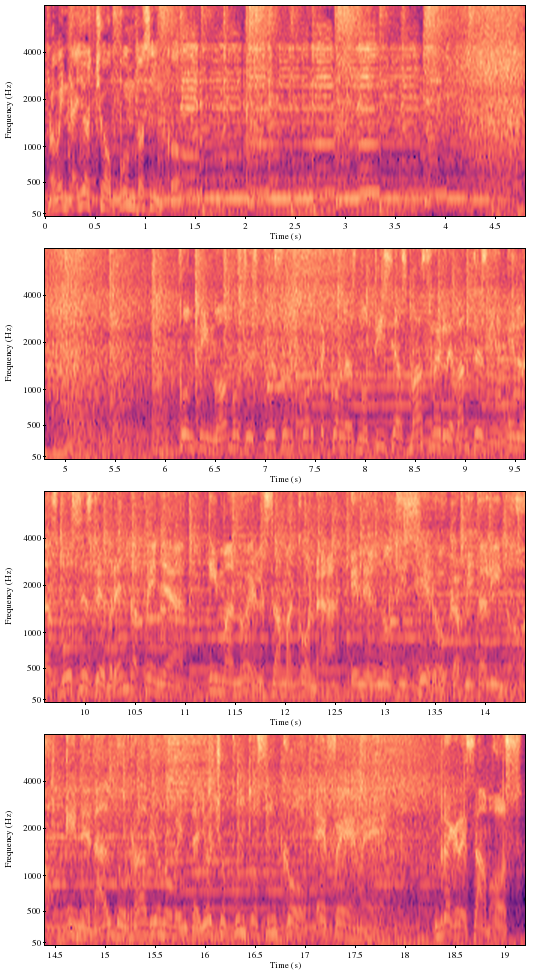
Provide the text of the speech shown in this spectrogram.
98.5. Continuamos después del corte con las noticias más relevantes en las voces de Brenda Peña y Manuel Zamacona en el noticiero capitalino en Heraldo Radio 98.5 FM. Regresamos.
